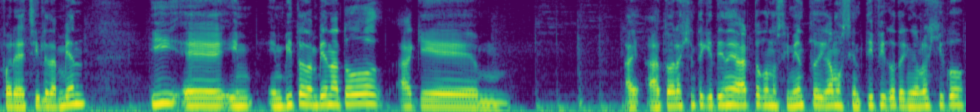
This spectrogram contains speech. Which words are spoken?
fuera de Chile también. Y eh, invito también a todos a que mm, a, toda la gente que tiene harto conocimiento, digamos, científico, tecnológico,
